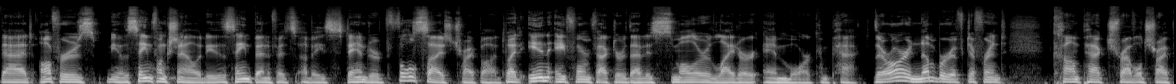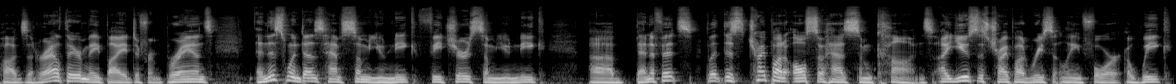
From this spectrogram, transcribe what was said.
that offers you know the same functionality, the same benefits of a standard full-size tripod, but in a form factor that is smaller, lighter, and more compact. There are a number of different compact travel tripods that are out there made by different brands, and this one does have some unique features, some unique uh, benefits, but this tripod also has some cons. I used this tripod recently for a week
